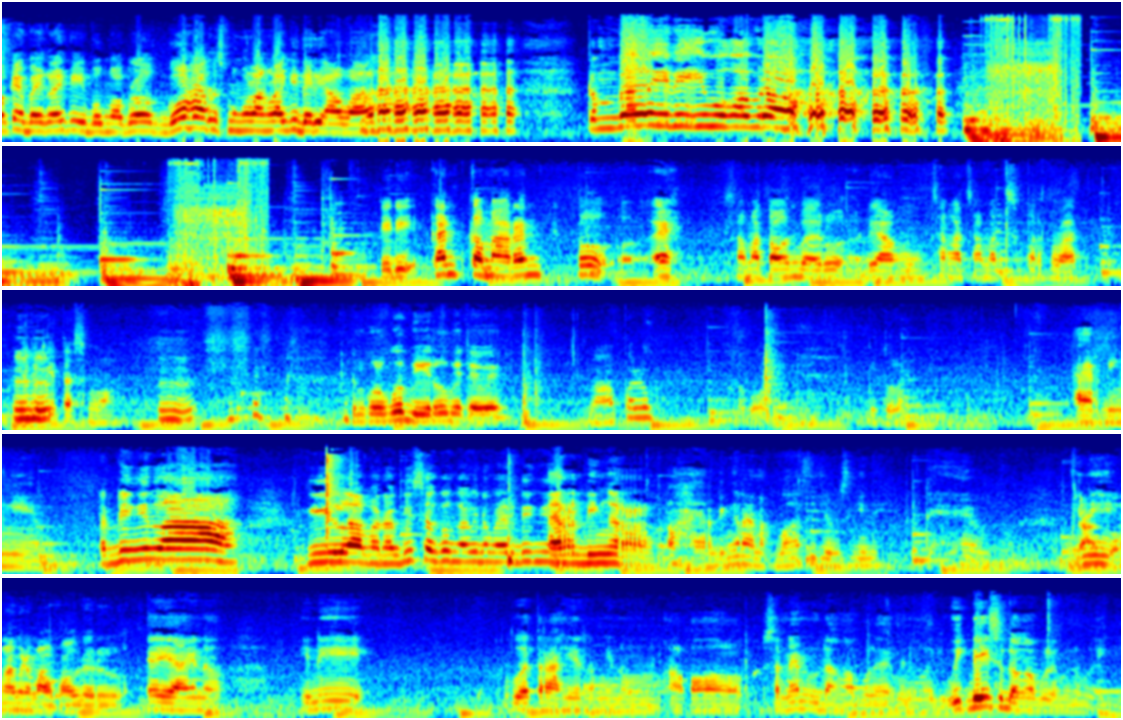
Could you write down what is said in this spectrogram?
Oke, baik lagi Ibu Ngobrol. Gue harus mengulang lagi dari awal. Kembali di Ibu Ngobrol. Jadi kan kemarin tuh eh sama tahun baru yang sangat-sangat super telat dari Mhm. kita semua. Dengkul gue biru BTW. Kenapa lu? Gak boleh. Gitulah. Air dingin. Air dingin lah. Gila, mana bisa gue nggak minum air dingin. Air dinger. Ah, air dinger enak banget sih jam segini. Damn. Ini gue nggak minum alkohol dari dulu. eh ya, I know. Ini gue terakhir minum alkohol Senin udah nggak boleh minum lagi. Weekdays sudah nggak boleh minum lagi.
